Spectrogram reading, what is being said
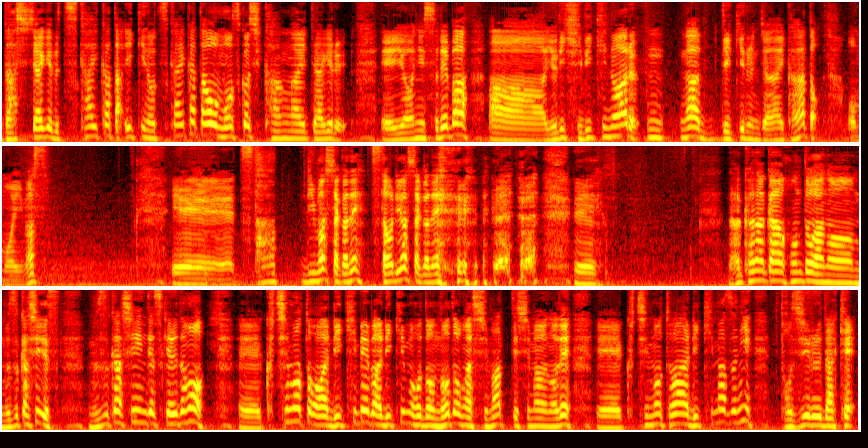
出してあげる使い方、息の使い方をもう少し考えてあげる、えー、ようにすれば、あより響きのある、うん、ができるんじゃないかなと思います。えー、伝わりましたかね？伝わりましたかね？えーなかなか本当はあの、難しいです。難しいんですけれども、えー、口元は力めば力むほど喉が閉まってしまうので、えー、口元は力まずに閉じるだけ、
